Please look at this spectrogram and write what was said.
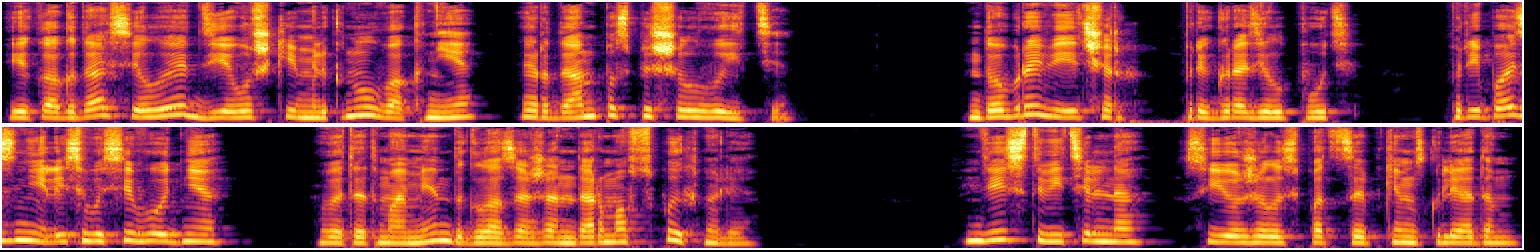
И когда силуэт девушки мелькнул в окне, Эрдан поспешил выйти. «Добрый вечер», – преградил путь. «Припозднились вы сегодня». В этот момент глаза жандарма вспыхнули. «Действительно», – съежилась под цепким взглядом.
